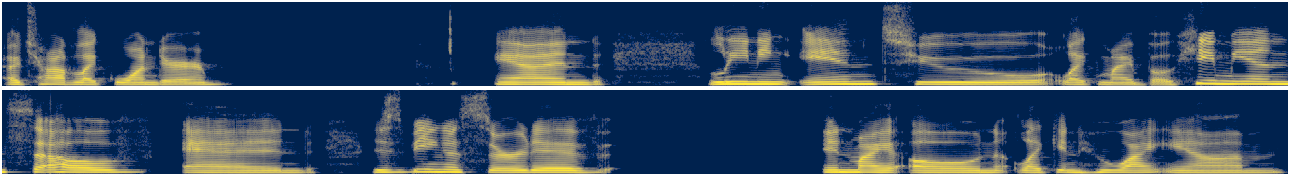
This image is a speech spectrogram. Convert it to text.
a childlike wonder and leaning into like my bohemian self and just being assertive in my own like in who i am.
